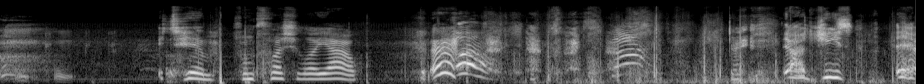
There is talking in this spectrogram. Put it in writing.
It's him from Plush Royale. Ah! Stop. Ah, jeez. Eh,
